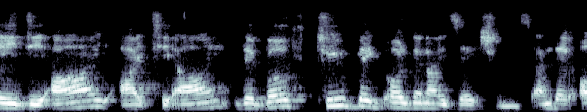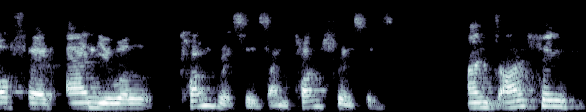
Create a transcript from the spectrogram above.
ADI, ITI. They're both two big organizations, and they offer annual congresses and conferences. And I think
